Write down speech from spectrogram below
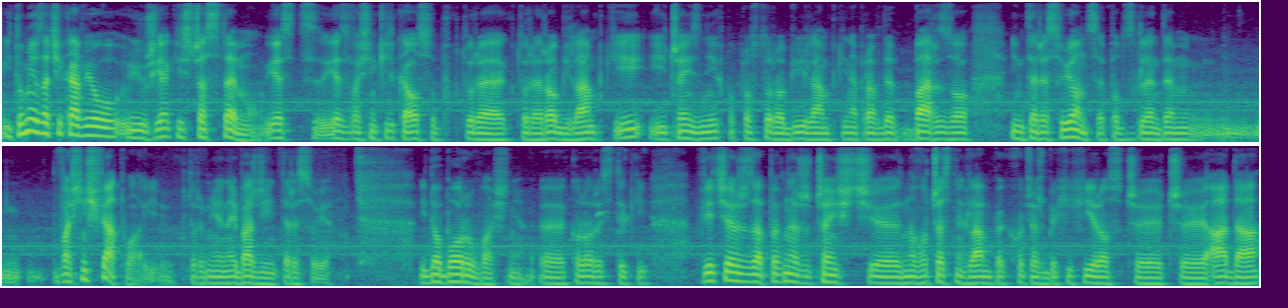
I tu mnie zaciekawił już jakiś czas temu. Jest, jest właśnie kilka osób, które, które robi lampki i część z nich po prostu robi lampki naprawdę bardzo interesujące pod względem właśnie światła, które mnie najbardziej interesuje. I doboru właśnie e, kolorystyki. Wiecie że zapewne, że część e, nowoczesnych lampek, chociażby Hihiros czy, czy Ada,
